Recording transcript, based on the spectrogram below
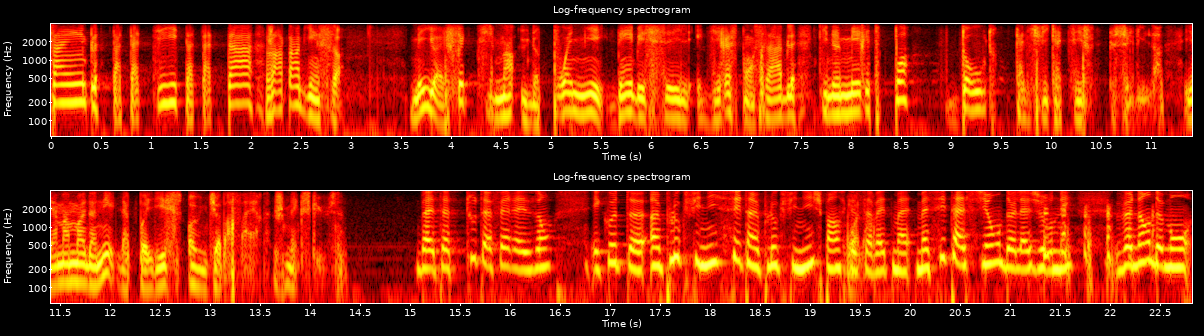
simple. Tatati, tatata. J'entends bien ça mais il y a effectivement une poignée d'imbéciles et d'irresponsables qui ne méritent pas d'autres qualificatifs que celui-là. Et à un moment donné, la police a une job à faire. Je m'excuse. Ben, t'as tout à fait raison. Écoute, euh, un plouc fini, c'est un plouc fini. Je pense que ça va être ma, citation de la journée venant de mon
